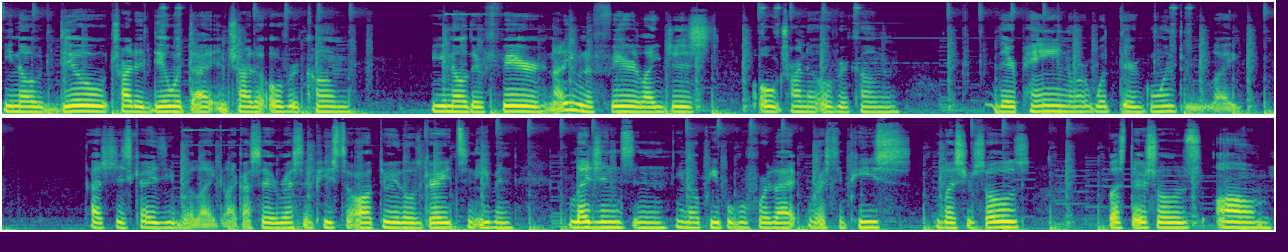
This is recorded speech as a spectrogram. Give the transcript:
you know, deal, try to deal with that and try to overcome, you know, their fear. Not even a fear, like just, oh, trying to overcome their pain or what they're going through. Like, that's just crazy. But like, like I said, rest in peace to all three of those greats and even legends and you know people before that. Rest in peace. Bless your souls. Bless their souls. Um.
